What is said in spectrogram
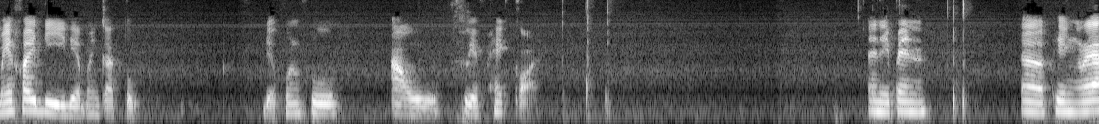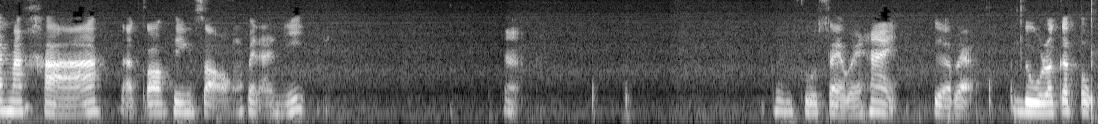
ไม่ค่อยดีเดี๋ยวมันกระตุก เดี๋ยวคุณครู เอาเว็บให้ก่อน อันนี้เป็นเเพลงแรกนะคะ แล้วก็เพลงสองเป็นอันนี้คุณครูใส่ไว้ให้เผื่อแบบ ดูแล้วกระตุก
